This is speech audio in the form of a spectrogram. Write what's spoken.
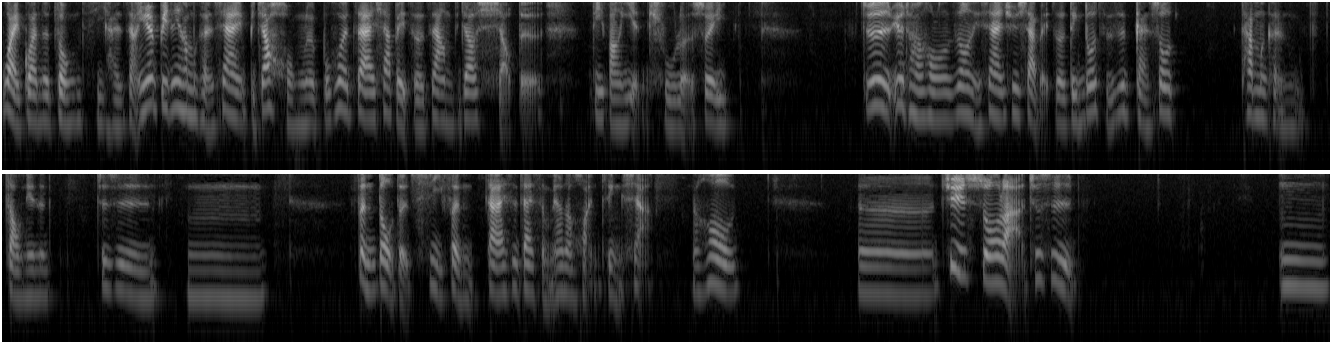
外观的踪迹还是这样，因为毕竟他们可能现在比较红了，不会在下北泽这样比较小的地方演出了，所以就是乐团红了之后，你现在去下北泽，顶多只是感受他们可能早年的，就是嗯奋斗的气氛，大概是在什么样的环境下。然后，嗯，据说啦，就是嗯，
